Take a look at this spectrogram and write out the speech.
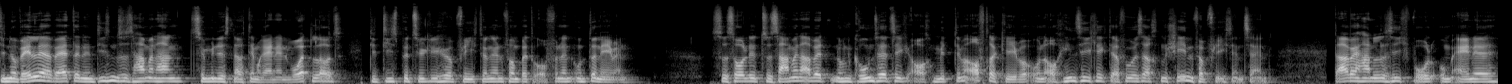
Die Novelle erweitert in diesem Zusammenhang, zumindest nach dem reinen Wortlaut, die diesbezüglichen Verpflichtungen von betroffenen Unternehmen. So soll die Zusammenarbeit nun grundsätzlich auch mit dem Auftraggeber und auch hinsichtlich der verursachten Schäden verpflichtend sein. Dabei handelt es sich wohl um eine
